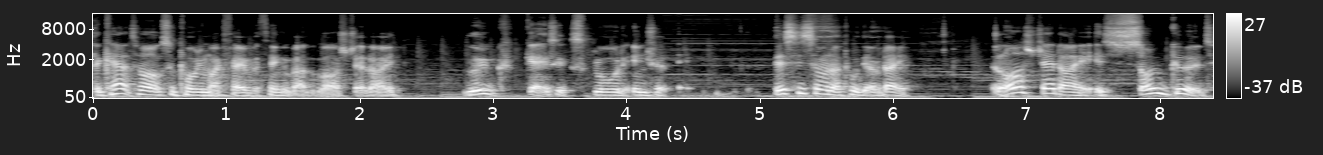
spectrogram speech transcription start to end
the character arcs are probably my favorite thing about the Last Jedi. Luke gets explored. Inter- this is something I thought the other day. The Last Jedi is so good,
